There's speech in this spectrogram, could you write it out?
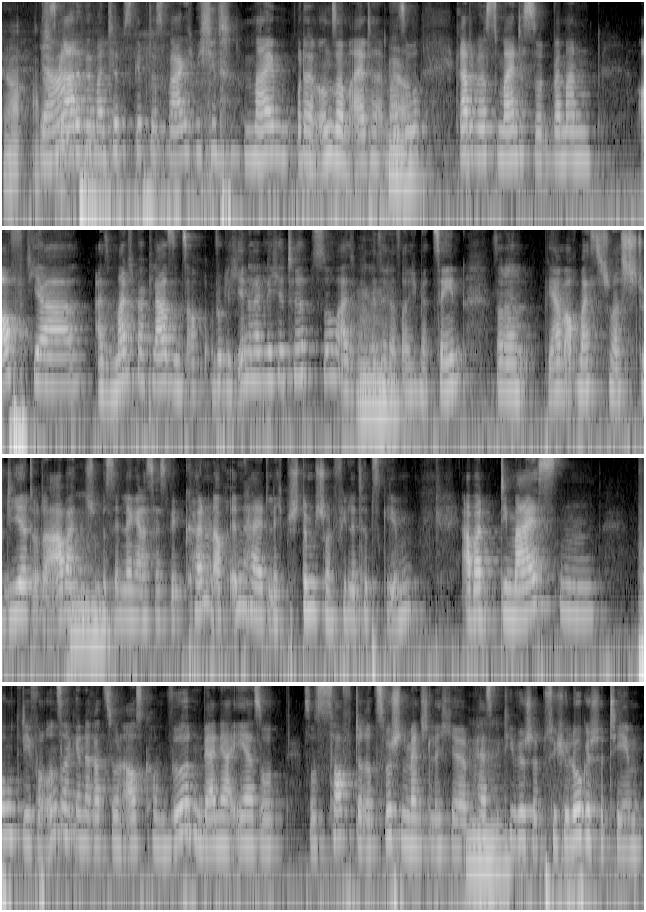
Ja, Ja. absolut. Gerade wenn man Tipps gibt, das frage ich mich in meinem oder in unserem Alter immer Ja. so. Gerade was du meintest, so, wenn man oft ja, also manchmal klar sind es auch wirklich inhaltliche Tipps so, also ich meine, wir Mhm. sind jetzt auch nicht mehr zehn, sondern wir haben auch meistens schon was studiert oder arbeiten Mhm. schon ein bisschen länger. Das heißt, wir können auch inhaltlich bestimmt schon viele Tipps geben. Aber die meisten Punkte, die von unserer Generation auskommen würden, wären ja eher so, so softere, zwischenmenschliche, Mhm. perspektivische, psychologische Themen,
